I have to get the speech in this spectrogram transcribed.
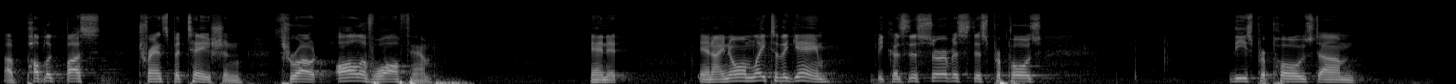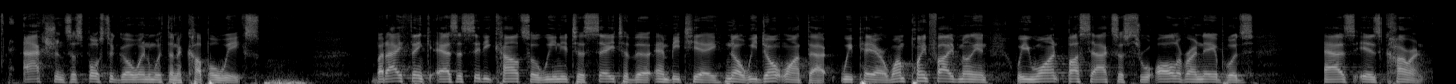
of public bus transportation throughout all of Waltham. And it, and I know I'm late to the game because this service, this proposed, these proposed um, actions are supposed to go in within a couple weeks. But I think as a city council, we need to say to the MBTA, no, we don't want that. We pay our 1.5 million. We want bus access through all of our neighborhoods as is current.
